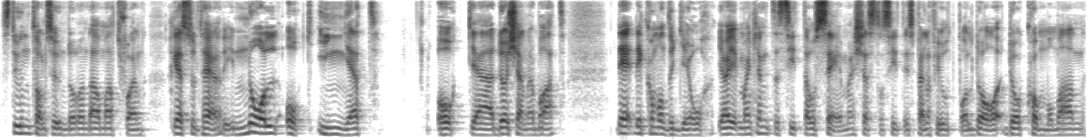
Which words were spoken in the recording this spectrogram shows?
stundtals under den där matchen resulterade i noll och inget. Och eh, då känner jag bara att det, det kommer inte gå. Jag, man kan inte sitta och se Manchester City spela fotboll. Då, då kommer man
